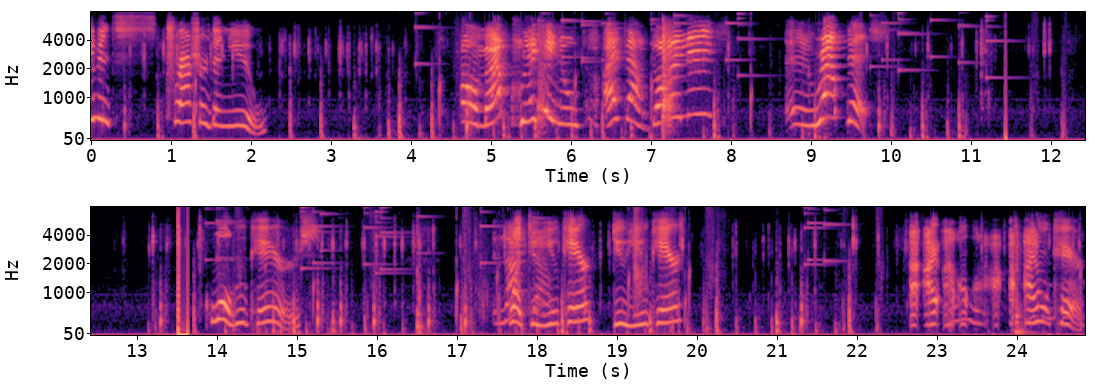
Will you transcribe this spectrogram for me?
Even trasher than you. Oh, man, crazy news! I found diamonds and raptors. Cool, who cares? What, do you care? Do you care? I, I, I, I, oh. I, I don't care.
